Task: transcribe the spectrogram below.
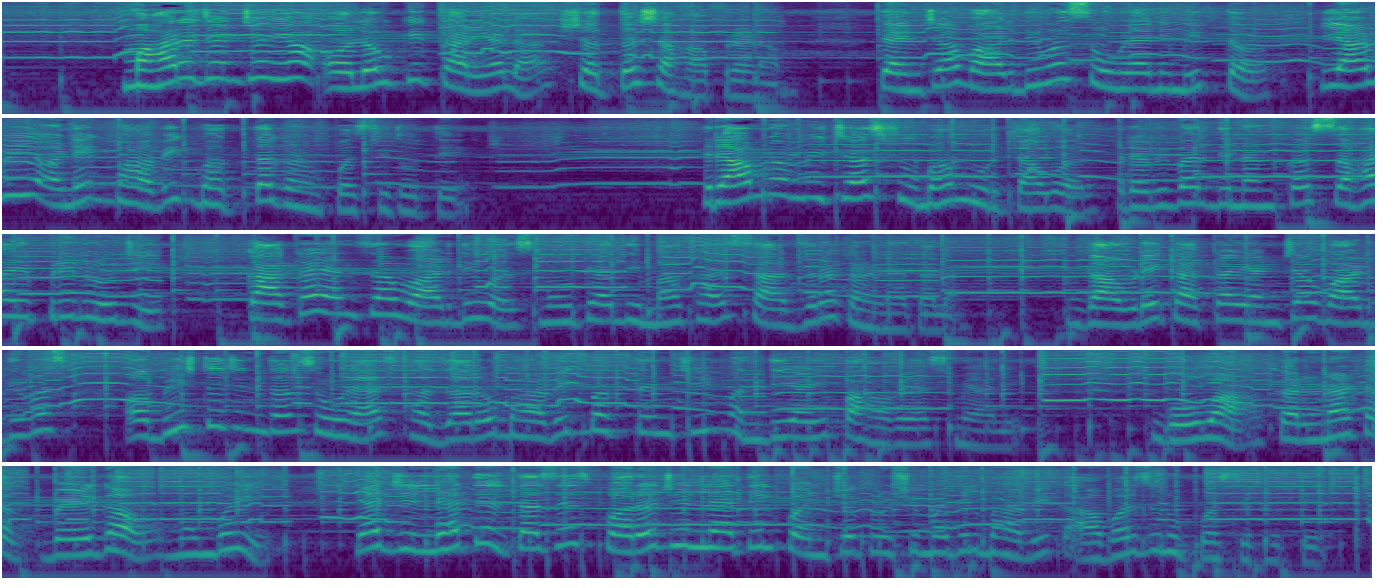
महाराजांच्या या अलौकिक कार्याला शतशहा प्रणाम. त्यांच्या वाढदिवस सोहळ्यानिमित्त यावेळी अनेक भाविक भक्तगण उपस्थित होते. रामनवमीच्या शुभ मुहूर्तावर. रविवार दिनांक सहा एप्रिल रोजी काका यांचा वाढदिवस मोठ्या दिमाखात साजरा करण्यात आला. गावडे काका यांच्या वाढदिवस अभिष्टचिंतन सोहळ्यास हजारो भाविक भक्तांची मंदियाळी पाहावयास मिळाली. गोवा कर्नाटक बेळगाव मुंबई या जिल्ह्यातील तसेच परजिल्ह्यातील पंचकृषीमधील भाविक आवर्जून उपस्थित होते.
